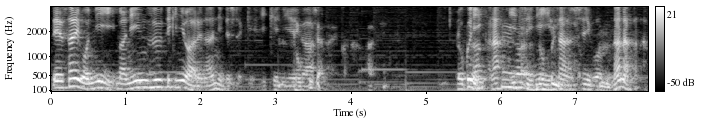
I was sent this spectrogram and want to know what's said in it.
で、最後に、まあ、人数的にはあれ何人でしたっけ？生贄が。6じゃないかな。あれ6人かな？学生が ?1、2、3、六人で4、5、しょうん。7かな。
